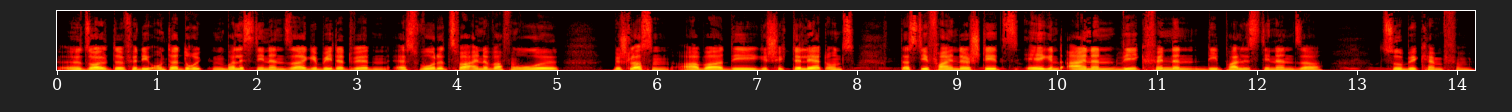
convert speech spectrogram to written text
äh, sollte für die unterdrückten Palästinenser gebetet werden. Es wurde zwar eine Waffenruhe beschlossen, aber die Geschichte lehrt uns, dass die Feinde stets irgendeinen Weg finden, die Palästinenser zu bekämpfen.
